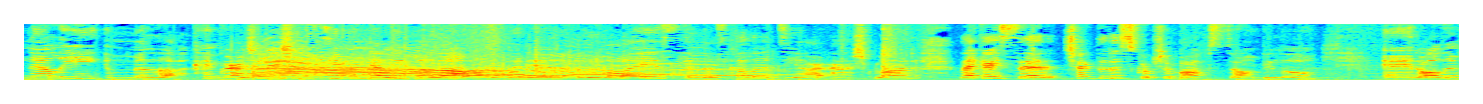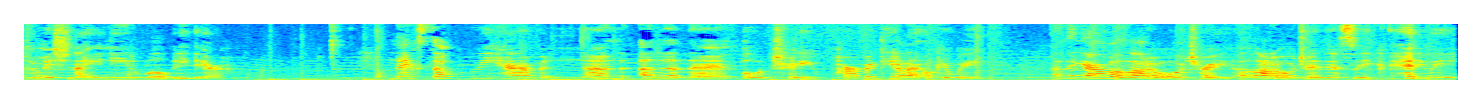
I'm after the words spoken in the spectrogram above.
Nellie Miller. Congratulations to Nellie Miller on winning Lois in this color DR Ash Blonde. Like I said, check the description box down below and all the information that you need will be there. Next up we have none other than Outre Perfect Hairline. Okay wait, I think I have a lot of Outre, a lot of Outre this week. Anyway,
